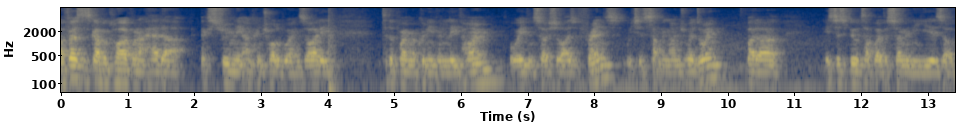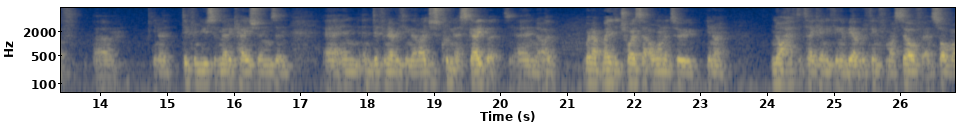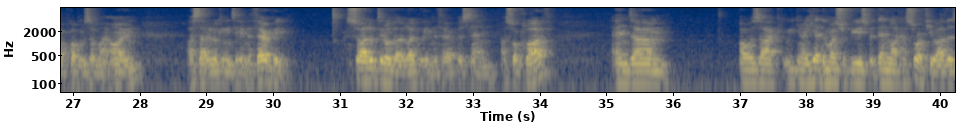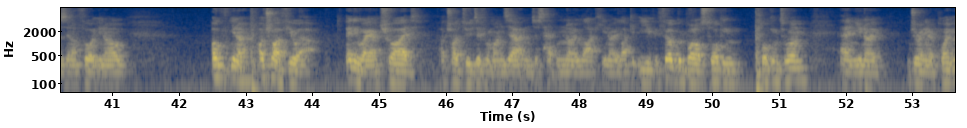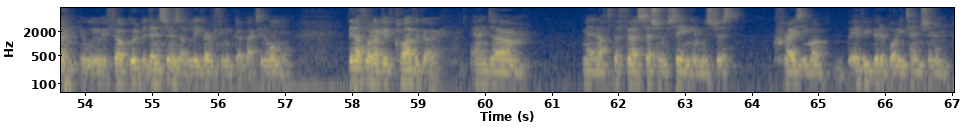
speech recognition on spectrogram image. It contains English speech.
I first discovered Clive when I had uh, extremely uncontrollable anxiety to the point where I couldn't even leave home or even socialize with friends, which is something I enjoy doing. But uh, it's just built up over so many years of um, you know different use of medications and and and different everything that I just couldn't escape it. And I, when I made the choice that I wanted to, you know, not have to take anything and be able to think for myself and solve my problems on my own, I started looking into hypnotherapy. So I looked at all the local hypnotherapists and I saw Clive, and um, I was like, you know, he had the most reviews, but then like I saw a few others and I thought, you know, I'll, you know, I'll try a few out. Anyway, I tried, I tried two different ones out and just had no luck. You know, like it, felt good while I was talking, talking to him, and you know, during an appointment, it, it felt good. But then as soon as I'd leave, everything would go back to normal. Then I thought I'd give Clive a go, and um, man, after the first session of seeing him was just crazy. My every bit of body tension and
